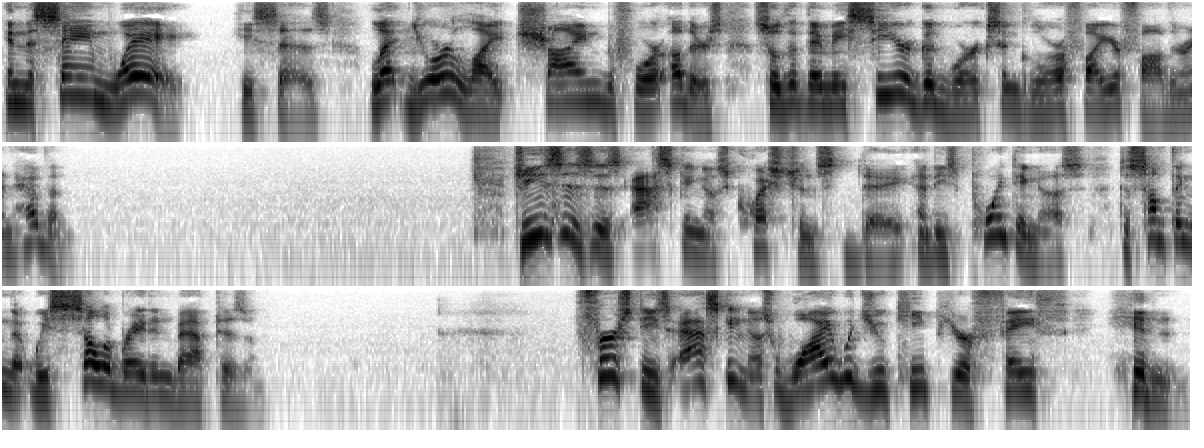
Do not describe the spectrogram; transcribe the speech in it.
In the same way, he says, let your light shine before others so that they may see your good works and glorify your Father in heaven. Jesus is asking us questions today, and he's pointing us to something that we celebrate in baptism. First, he's asking us, why would you keep your faith hidden?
